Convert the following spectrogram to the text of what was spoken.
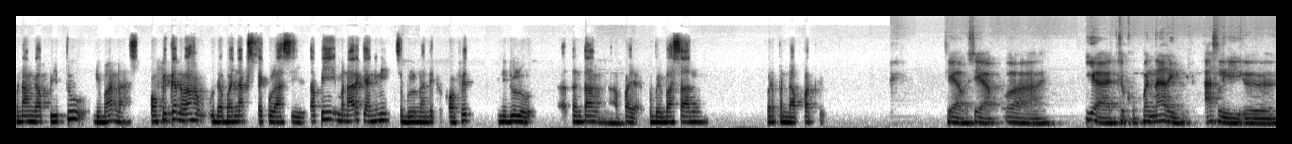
menanggapi itu gimana? Covid kan wah udah banyak spekulasi, tapi menarik yang ini sebelum nanti ke Covid ini dulu eh, tentang apa ya kebebasan berpendapat. Siap siap, wah, iya cukup menarik asli, uh,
